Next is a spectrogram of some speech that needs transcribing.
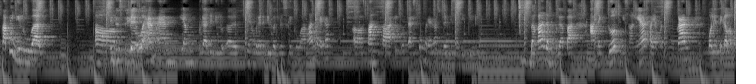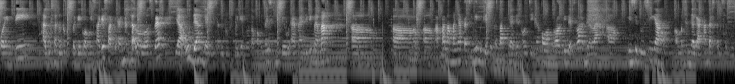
Tapi di luar uh, industri BUMN yang berada di uh, yang berada di luar industri keuangan mereka uh, tanpa ikut tes pun mereka sudah bisa dipilih bahkan ada beberapa anekdot misalnya saya menemukan political appointee harusnya duduk sebagai komisaris tapi karena nggak lolos tes ya udah nggak bisa duduk sebagai anggota komisaris di BUMN jadi memang uh, uh, apa namanya tes ini begitu ketat ya dan OJK kalau, kalau tidak salah adalah uh, institusi yang menyelenggarakan tes tersebut.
